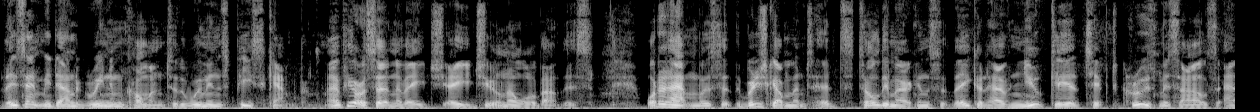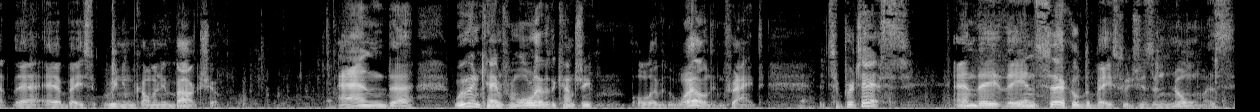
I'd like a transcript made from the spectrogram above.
they sent me down to Greenham Common to the Women's Peace Camp. Now, if you're a certain of age, age, you'll know all about this. What had happened was that the British government had told the Americans that they could have nuclear-tipped cruise missiles at their airbase at Greenham Common in Berkshire. And uh, women came from all over the country, all over the world, in fact, to protest. And they, they encircled the base, which is enormous,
